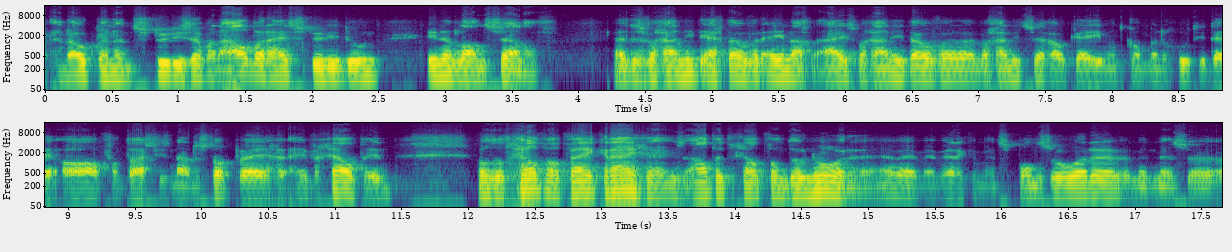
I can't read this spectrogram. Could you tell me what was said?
En, ook met een studie, een haalbaarheidsstudie doen in een land zelf. dus we gaan niet echt over één nacht ijs. We gaan niet, over, we gaan niet zeggen: oké, iemand komt met een goed idee. Oh, fantastisch. Nou, dan stoppen we even geld in. Want het geld wat wij krijgen is altijd geld van donoren. Wij, wij werken met sponsoren, met mensen eh,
